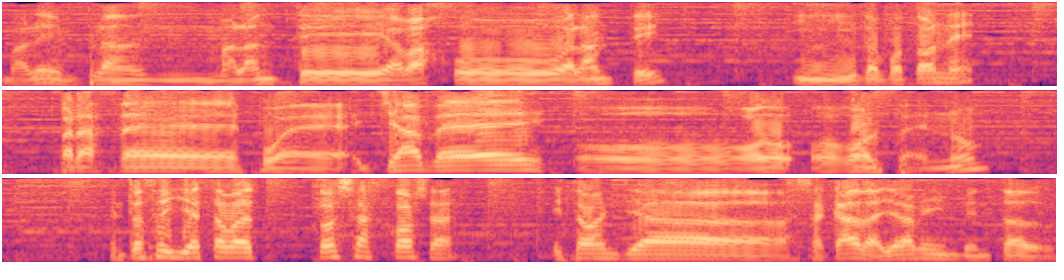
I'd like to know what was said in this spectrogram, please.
¿vale? En plan, adelante, abajo, adelante, y dos botones para hacer pues llaves o, golpes, ¿no? Entonces ya estaba todas esas cosas estaban ya sacadas, ya las habían inventado.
